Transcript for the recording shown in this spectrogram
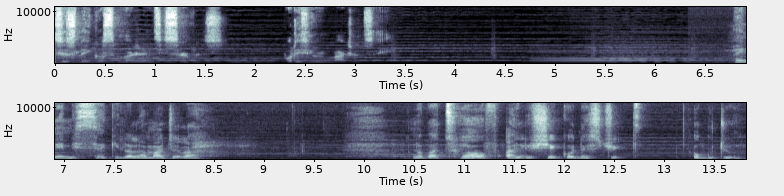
This is Lagos Emergency Service. What is your emergency? My name is Segi Majola. Number 12, Alushe Kone Street, Ogudu.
